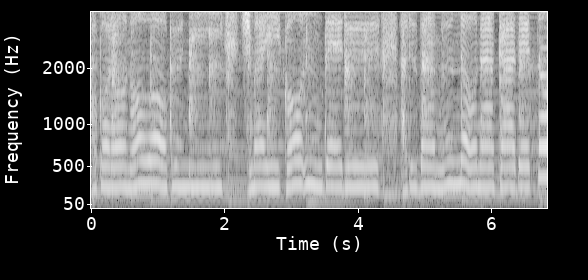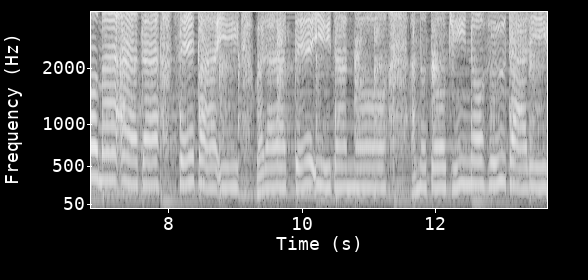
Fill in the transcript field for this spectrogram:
心の奥にしまい込んでるアルバムの中で止まった世界笑っていたの。あの時の二人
